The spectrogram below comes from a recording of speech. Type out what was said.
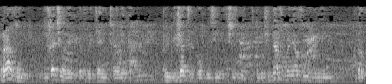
разум, душа человека, которая тянет человека приближаться к Богу, усиливать чрезмерно, чтобы всегда сохранялся между ними баланс.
